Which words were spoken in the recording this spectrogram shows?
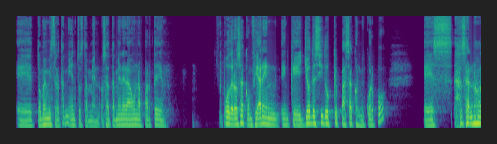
eh, tomé mis tratamientos también. O sea, también era una parte poderosa confiar en, en que yo decido qué pasa con mi cuerpo es, o sea, no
